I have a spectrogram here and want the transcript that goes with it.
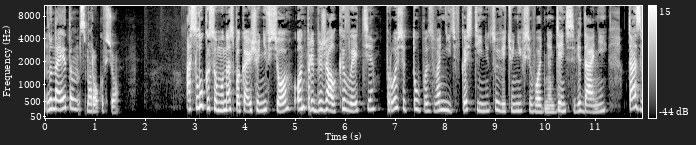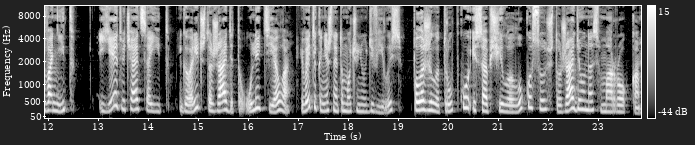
Ну, на этом с Марокко все. А с Лукасом у нас пока еще не все. Он прибежал к Иветте, просит тупо звонить в гостиницу, ведь у них сегодня день свиданий. Та звонит, и ей отвечает Саид и говорит, что Жадя-то улетела. И Ветти, конечно, этому очень удивилась. Положила трубку и сообщила Лукасу, что Жади у нас в Марокко.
